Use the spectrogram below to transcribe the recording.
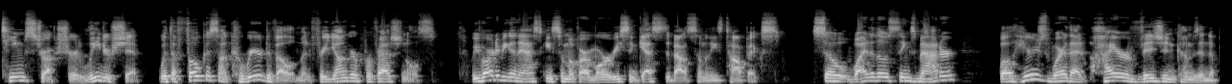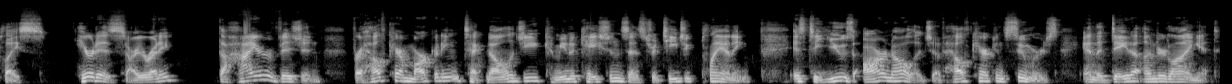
team structure, leadership, with a focus on career development for younger professionals. We've already begun asking some of our more recent guests about some of these topics. So, why do those things matter? Well, here's where that higher vision comes into place. Here it is. Are you ready? The higher vision for healthcare marketing, technology, communications, and strategic planning is to use our knowledge of healthcare consumers and the data underlying it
